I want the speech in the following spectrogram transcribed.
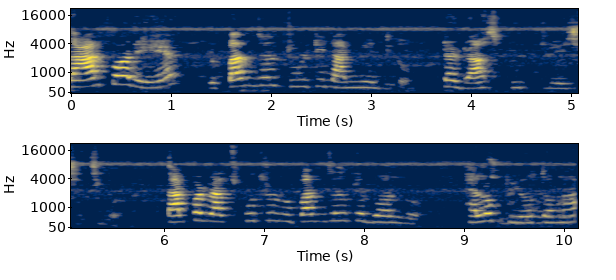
তারপরে রূপাঞ্জল চুলটি নামিয়ে দিল। একটা রাজপুত্র এসেছিল। তারপর রাজপুত্র রূপাঞ্জলকে বলল হ্যালো প্রিয়তমা।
